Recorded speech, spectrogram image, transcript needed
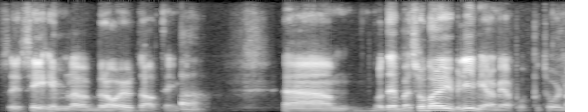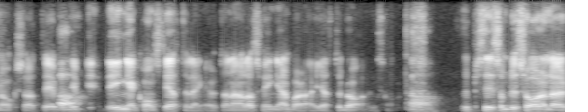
så, ser himla bra ut allting. Ja. Ehm, och det, så börjar det ju bli mer och mer på, på tourerna också, att det, Ja. det, det är inga konstigheter längre utan alla svingar bara jättebra. Liksom. Ja. Är Precis som du sa den där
